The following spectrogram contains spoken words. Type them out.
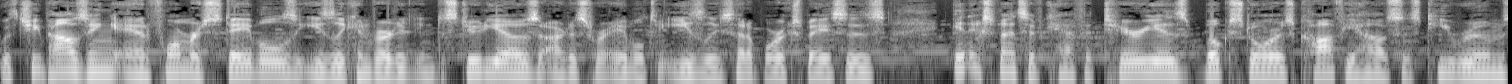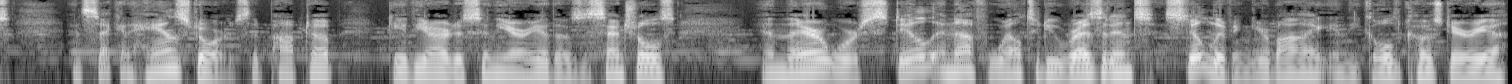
With cheap housing and former stables easily converted into studios, artists were able to easily set up workspaces. Inexpensive cafeterias, bookstores, coffee houses, tea rooms, and second-hand stores that popped up gave the artists in the area those essentials. And there were still enough well-to-do residents still living nearby in the Gold Coast area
